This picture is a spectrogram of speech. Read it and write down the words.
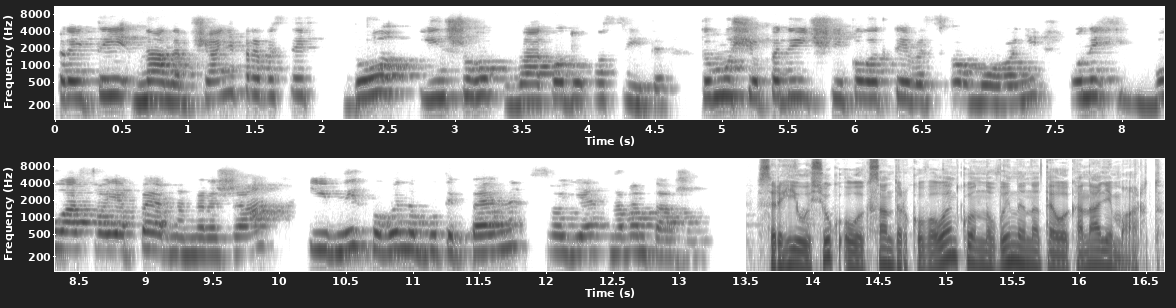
перейти на навчання, перевести до іншого закладу освіти, тому що педагогічні колективи сформовані, у них була своя певна мережа, і в них повинно бути певне своє навантаження. Сергій Осюк, Олександр Коваленко. Новини на телеканалі Март.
